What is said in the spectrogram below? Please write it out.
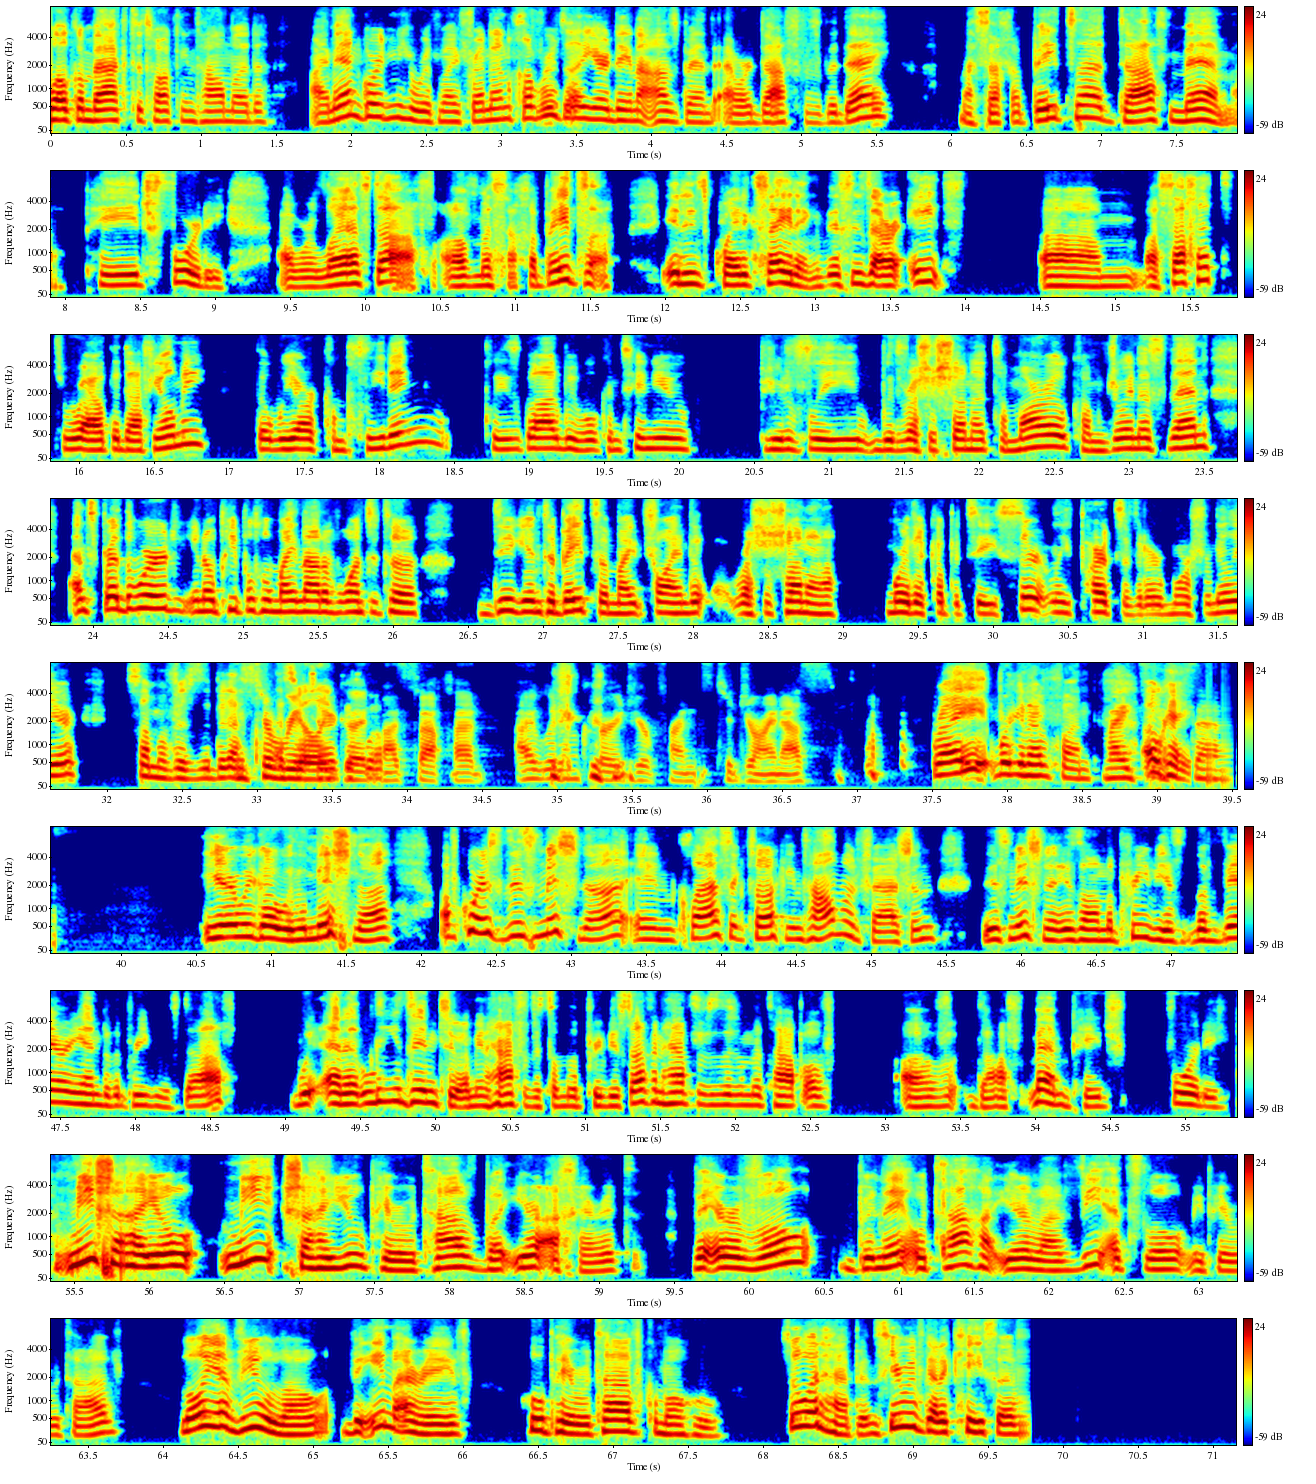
Welcome back to Talking Talmud. I'm Anne Gordon here with my friend and chavruta Yardena Osband. Our daf of the day, Masecha Beitza, daf Mem, page 40. Our last daf of Masecha Beitza. It is quite exciting. This is our eighth um, Masachet throughout the daf Yomi that we are completing. Please God, we will continue beautifully with Rosh Hashanah tomorrow. Come join us then and spread the word. You know, people who might not have wanted to dig into Beitza might find Rosh Hashanah more their cup of tea. Certainly, parts of it are more familiar. Some of it is a bit. It's a really good well. masachet. I would encourage your friends to join us. right, we're gonna have fun. okay. Sense. Here we go with a Mishnah. Of course, this Mishnah, in classic talking Talmud fashion, this Mishnah is on the previous, the very end of the previous stuff, and it leads into. I mean, half of it's on the previous stuff, and half of it is in the top of of Daf Mem, page 40. מי שהיו, מי שהיו פירותיו בעיר אחרת, וערבו בני אותה העיר להביא אצלו מפירותיו, לא יביאו לו, ואם ערב הוא פירותיו כמוהו. So what happens? Here we've got a case of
